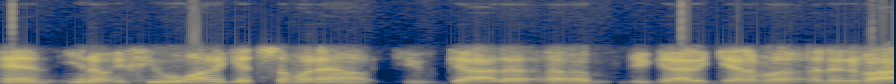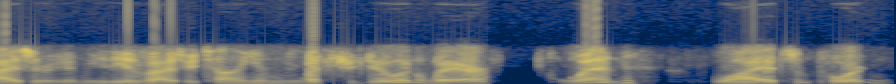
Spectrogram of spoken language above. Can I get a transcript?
And you know, if you want to get someone out, you've got to um, you got to get them a, an advisory, a media advisory, telling them what you're doing, where, when, why it's important,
